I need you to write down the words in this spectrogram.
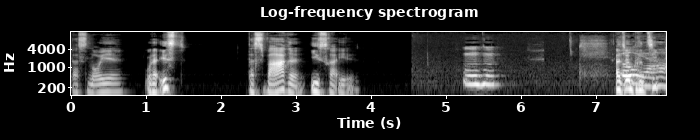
das neue oder ist das wahre Israel. Mhm. Also oh, im Prinzip ja.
